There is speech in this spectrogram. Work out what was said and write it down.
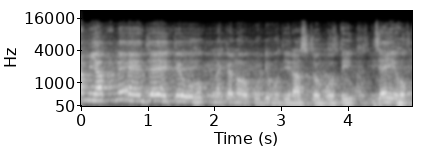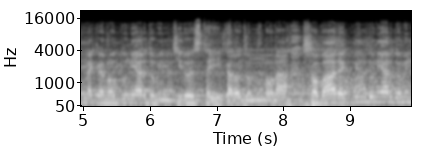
আমি আপনি যে কেউ হোক না কেন কোটিপতি, রাষ্ট্রপতি, যেই হোক না কেন দুনিয়ার জমিন চিরস্থায়ী, কারও জন্য না। সবার একদিন দুনিয়ার জমিন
